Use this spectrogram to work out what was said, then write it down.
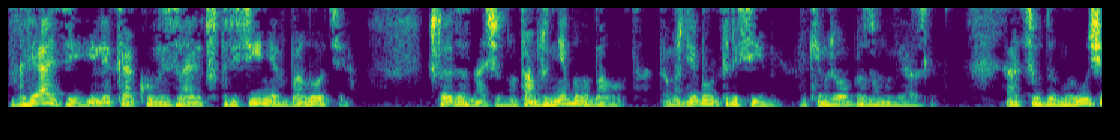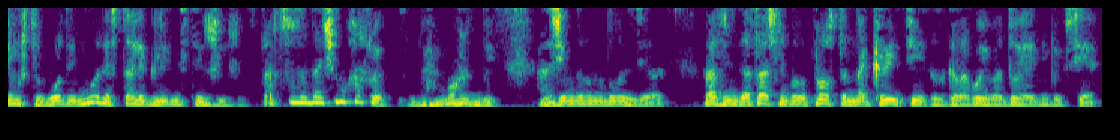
в грязи или как увязают в трясине, в болоте. Что это значит? Ну, там же не было болота, там же не было трясины. Каким же образом увязли? Отсюда мы учим, что воды моря стали глинистой жижей. Спрашивается задача, ну хорошо, может быть. А зачем это нужно было сделать? Разве недостаточно было просто накрыть их с головой водой, и они бы все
